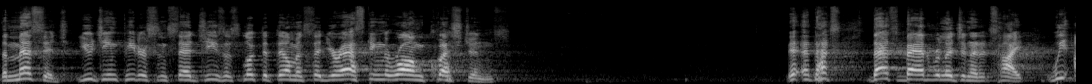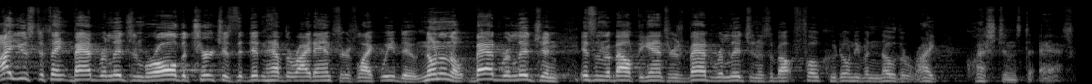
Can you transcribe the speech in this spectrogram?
The message, Eugene Peterson said, Jesus looked at them and said, You're asking the wrong questions. Uh, that's, that's bad religion at its height. We, I used to think bad religion were all the churches that didn't have the right answers like we do. No, no, no. Bad religion isn't about the answers. Bad religion is about folk who don't even know the right questions to ask.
